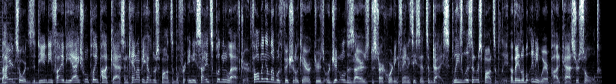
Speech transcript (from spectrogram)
The Hired Swords is a D&D 5e actual play podcast and cannot be held responsible for any side-splitting laughter, falling in love with fictional characters, or general desires to start hoarding fantasy sets of dice. Please listen responsibly. Available anywhere podcasts are sold.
